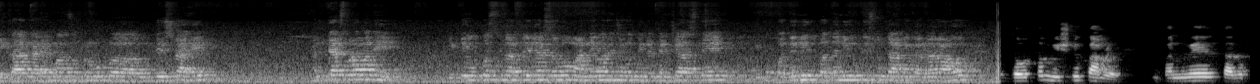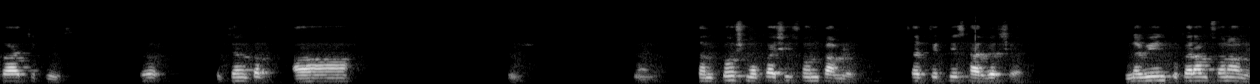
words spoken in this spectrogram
एका कार्यक्रमाचा प्रमुख उद्दिष्ट आहे. आणि त्याचप्रमाणे इथे उपस्थित असलेल्या सर्व मान्यवरांच्या वतीने त्यांच्या हस्ते इथं पदवी पदनियुक्ती सुद्धा आम्ही करणार आहोत. गौतम विष्णू कांबळे पनवेल तालुका चिखलीस त्याच्यानंतर संतोष मोकाशी सोन कांबळे सरचिटणीस खारघर शहर. नवीन तुकाराम सोनावणे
